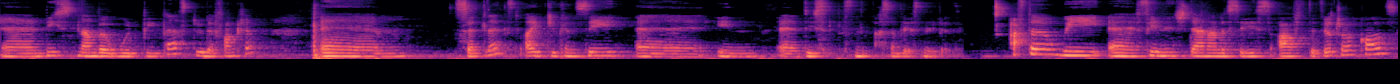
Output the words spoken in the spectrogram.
and this number would be passed to the function um, set legs like you can see uh, in uh, this assembly snippet. After we uh, finish the analysis of the virtual calls,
